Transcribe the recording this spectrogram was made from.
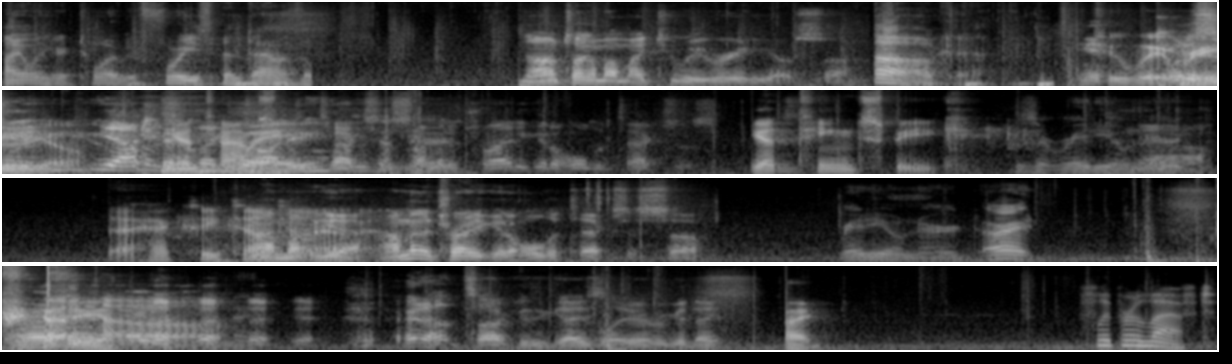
Playing with your toy before you spend time with the. No, I'm talking about my two-way radio. So, Oh, okay. Two-way What is radio. Yeah, I'm You gonna like Two-way? Texas. He's a I'm gonna try to get a hold of Texas. You got TeamSpeak. He's a radio nerd. Now, The heck's he I'm, uh, about? yeah, I'm gonna try to get a hold of Texas. So, Radio nerd. All right. all right, Oh. all right. I'll talk to you guys later. Have a good night. All right. Flipper left.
